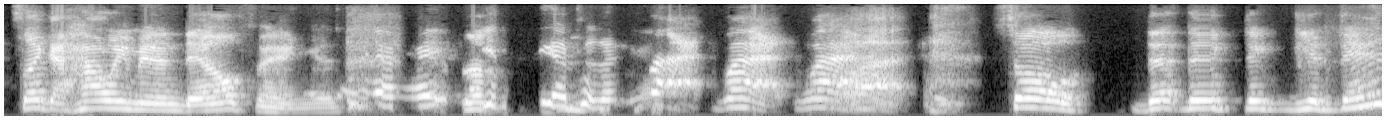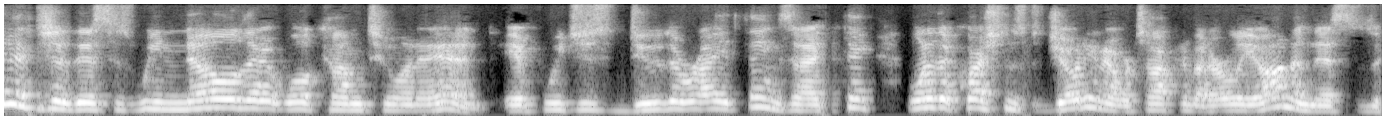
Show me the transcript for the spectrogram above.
it's like a Howie Mandel thing. Yeah, right? You- you gotta put it- Whack, whack, whack. So the, the, the, the advantage of this is we know that it will come to an end if we just do the right things. And I think one of the questions Jody and I were talking about early on in this is,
